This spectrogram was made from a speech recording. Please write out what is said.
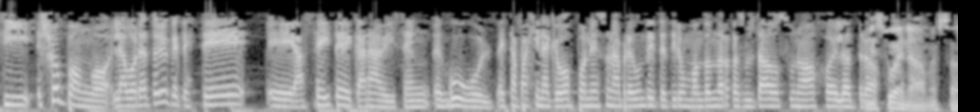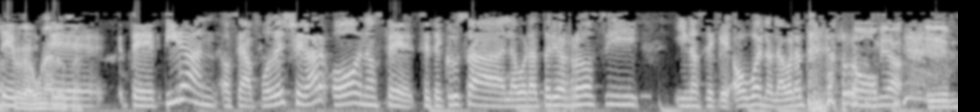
Si yo pongo laboratorio que testé eh, aceite de cannabis en, en Google, esta página que vos pones una pregunta y te tira un montón de resultados uno abajo del otro. Me suena, me suena. te, Creo que alguna vez lo te- te tiran, o sea, podés llegar o no sé, se te cruza laboratorio Rossi y no sé qué, o bueno, laboratorio Rossi. No, mira, eh,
